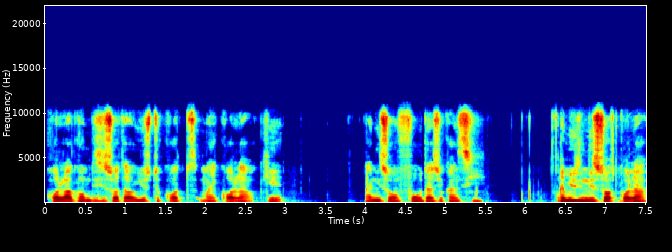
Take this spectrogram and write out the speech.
collar gum. This is what I'll use to cut my collar. Okay. And it's on fold as you can see. I'm using the soft collar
